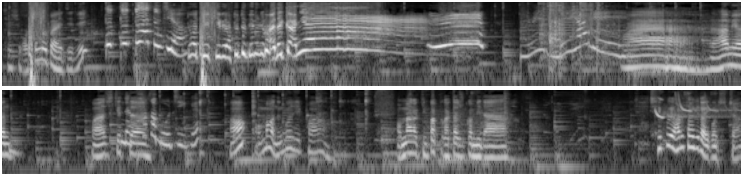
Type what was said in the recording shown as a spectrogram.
제시 어떤 걸 봐야 되지? 뚜뚜뚜지요. 뚜아뚜이 TV랑 뚜뚜 패밀리 봐야 될 거 아니야! 야미. 와, 라면. 근데 맛있겠다. 파가 뭐지 이게? 어? 엄마가 넣은 거지, 파. 엄마가 김밥도 갖다 줄 겁니다. 최고의 하루 살기다 이건 진짜.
